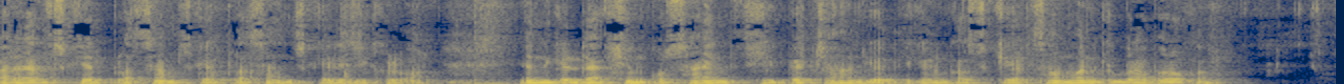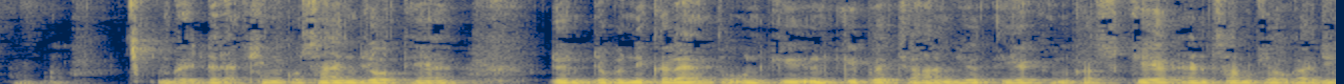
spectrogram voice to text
और L square plus M square plus N square is equal one कि डायरेक्शन को साइन की पहचान जो होती है उनका स्केयर सम वन के बराबर होगा। भाई डायरेक्शन को साइन जो होते हैं, जो जब निकल आए तो उनकी उनकी पहचान जो होती है कि उनका स्केयर एंड सम क्या होगा जी?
